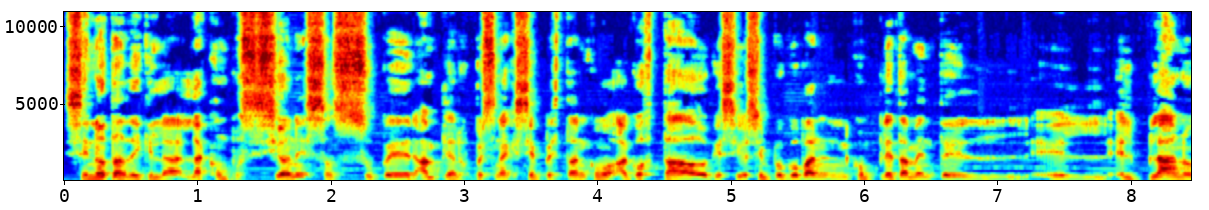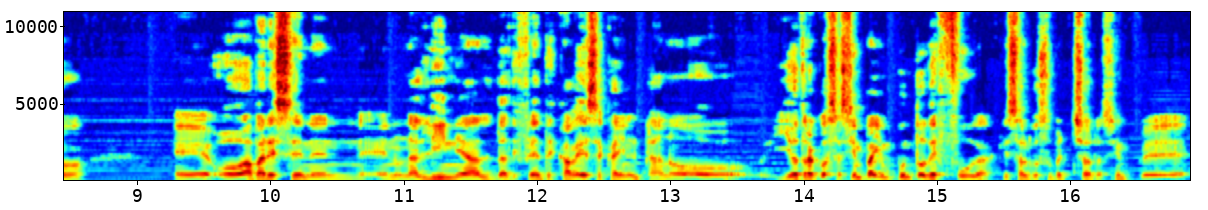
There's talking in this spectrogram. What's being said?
se nota de que las composiciones son súper amplias, los personajes siempre están como acostados, que si siempre ocupan completamente el, el, plano, eh, o aparecen en, en, una línea las diferentes cabezas que hay en el plano, y otra cosa, siempre hay un punto de fuga, que es algo súper choro, siempre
